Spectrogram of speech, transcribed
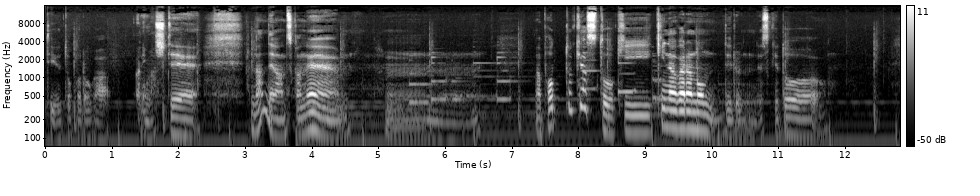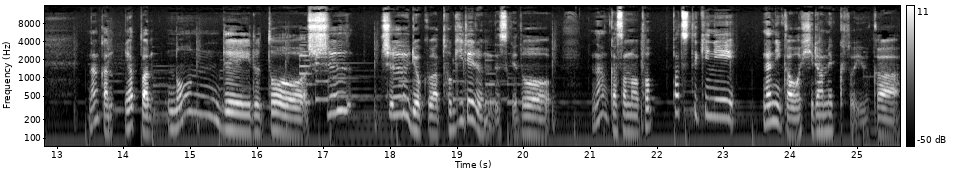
ていうところがありましてなんでなんですかね。うん。まあ、ポッドキャストを聞きながら飲んでるんですけどなんかやっぱ飲んでいると集中力は途切れるんですけどなんかその突発的に何かをひらめくというか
